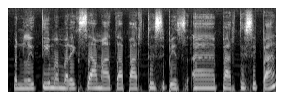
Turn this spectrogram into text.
Peneliti memeriksa mata eh, partisipan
